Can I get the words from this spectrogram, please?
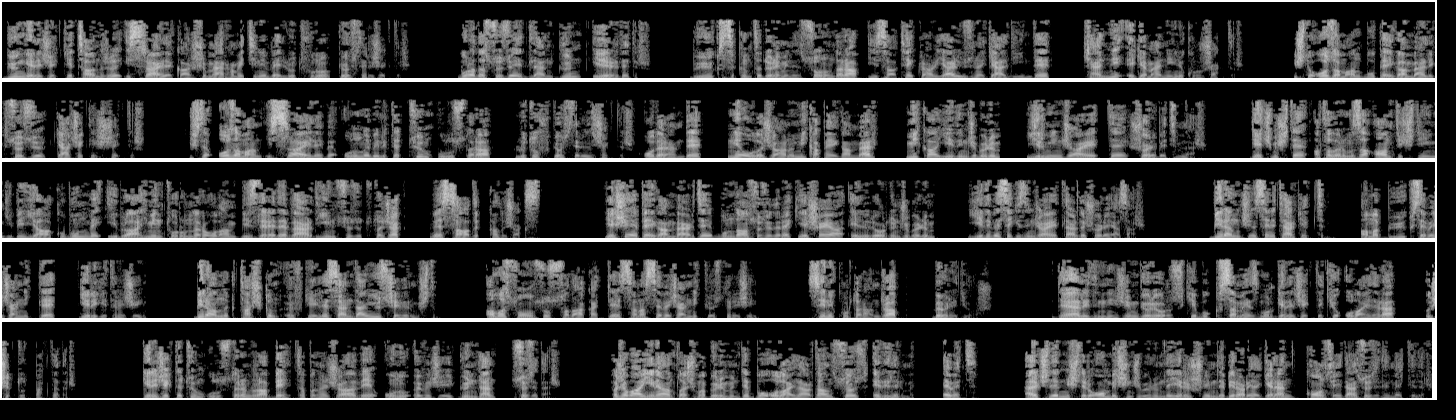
Gün gelecek ki Tanrı İsrail'e karşı merhametini ve lütfunu gösterecektir. Burada sözü edilen gün ileridedir. Büyük sıkıntı döneminin sonunda Rab İsa tekrar yeryüzüne geldiğinde kendi egemenliğini kuracaktır. İşte o zaman bu peygamberlik sözü gerçekleşecektir. İşte o zaman İsrail'e ve onunla birlikte tüm uluslara lütuf gösterilecektir. O dönemde ne olacağını Mika peygamber Mika 7. bölüm 20. ayette şöyle betimler. Geçmişte atalarımıza ant içtiğin gibi Yakub'un ve İbrahim'in torunları olan bizlere de verdiğin sözü tutacak ve sadık kalacaksın. Yeşaya peygamber de bundan söz ederek Yeşaya 54. bölüm 7 ve 8. ayetlerde şöyle yazar. Bir an için seni terk ettim ama büyük sevecenlikle geri getireceğim. Bir anlık taşkın öfkeyle senden yüz çevirmiştim. Ama sonsuz sadakatle sana sevecenlik göstereceğim. Seni kurtaran Rab böyle diyor. Değerli dinleyicim görüyoruz ki bu kısa mezmur gelecekteki olaylara ışık tutmaktadır. Gelecekte tüm ulusların Rabbe tapınacağı ve onu öveceği günden söz eder. Acaba yeni antlaşma bölümünde bu olaylardan söz edilir mi? Evet. Elçilerin İşleri 15. bölümde Yeruşalim'de bir araya gelen konseyden söz edilmektedir.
